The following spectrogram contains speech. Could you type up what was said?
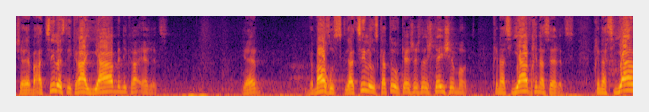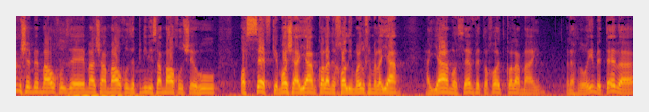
שבאצילס נקרא ים ונקרא ארץ. כן? במלכוס, באצילוס כתוב כן, שיש לזה שתי שמות, מבחינת ים, מבחינת ארץ. מבחינת ים שבמלכוס זה מה שהמלכוס זה פנימיס המלכוס שהוא אוסף, כמו שהים, כל הנחולים הולכים אל הים, הים אוסף בתוכו את כל המים. אנחנו רואים בטבע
